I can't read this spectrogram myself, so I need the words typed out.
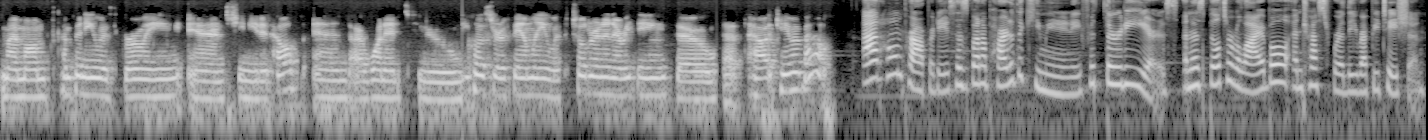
my mom's company was growing and she needed help and I wanted to be closer to family with children and everything. So that's how it came about. At Home Properties has been a part of the community for 30 years and has built a reliable and trustworthy reputation.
